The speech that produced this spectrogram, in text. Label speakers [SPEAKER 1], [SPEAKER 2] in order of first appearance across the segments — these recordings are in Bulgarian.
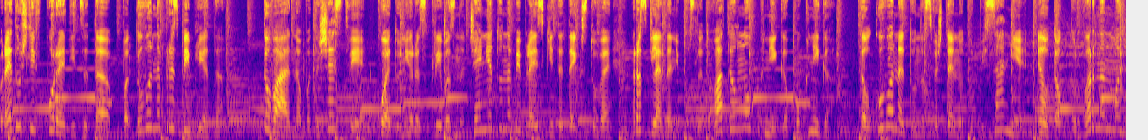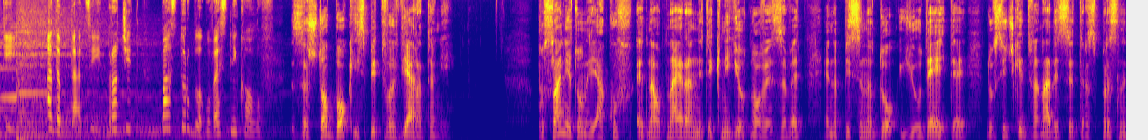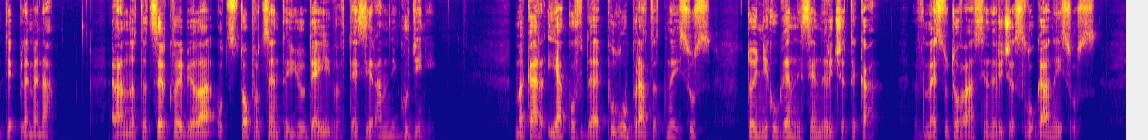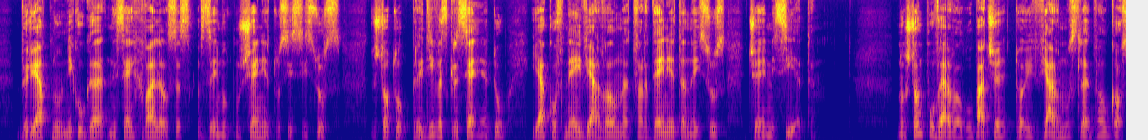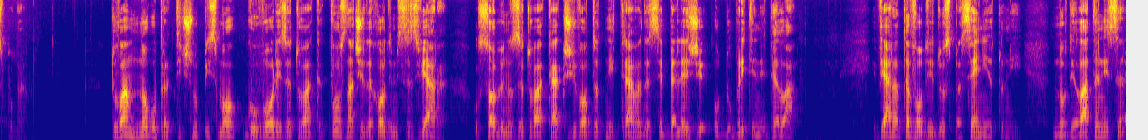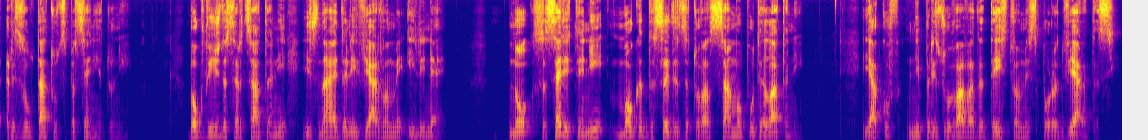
[SPEAKER 1] Добре дошли в поредицата Пътуване през Библията. Това е едно пътешествие, което ни разкрива значението на библейските текстове, разгледани последователно книга по книга. Тълкуването на свещеното писание е от доктор Върнан Маги. Адаптация и прочит, пастор Благовест Николов.
[SPEAKER 2] Защо Бог изпитва вярата ни? Посланието на Яков, една от най-ранните книги от Новия Завет, е написана до юдеите, до всички 12 разпръснати племена. Ранната църква е била от 100% юдеи в тези ранни години. Макар Яков да е полубратът на Исус, той никога не се нарича така. Вместо това се нарича слуга на Исус. Вероятно, никога не се е хвалял с взаимоотношението си с Исус – защото преди Възкресението Яков не е вярвал на твърденията на Исус, че е Месията. Но щом повярвал обаче, той вярно следвал Господа. Това много практично писмо говори за това какво значи да ходим с вяра, особено за това как животът ни трябва да се бележи от добрите ни дела. Вярата води до спасението ни, но делата ни са резултат от спасението ни. Бог вижда сърцата ни и знае дали вярваме или не. Но съседите ни могат да съдят за това само по делата ни. Яков ни призовава да действаме според вярата си.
